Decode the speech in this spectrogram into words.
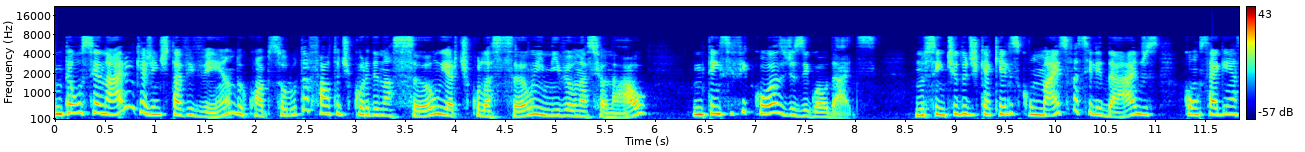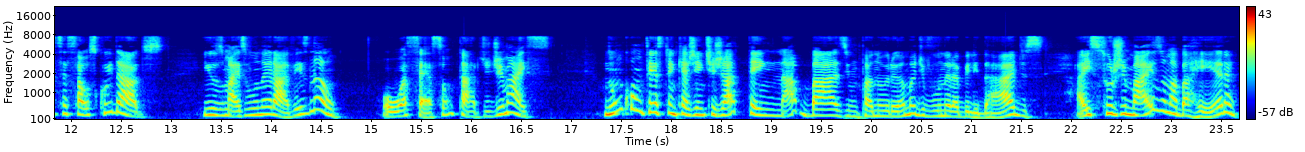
Então, o cenário em que a gente está vivendo, com absoluta falta de coordenação e articulação em nível nacional, intensificou as desigualdades, no sentido de que aqueles com mais facilidades conseguem acessar os cuidados e os mais vulneráveis não, ou acessam tarde demais. Num contexto em que a gente já tem na base um panorama de vulnerabilidades, aí surge mais uma barreira,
